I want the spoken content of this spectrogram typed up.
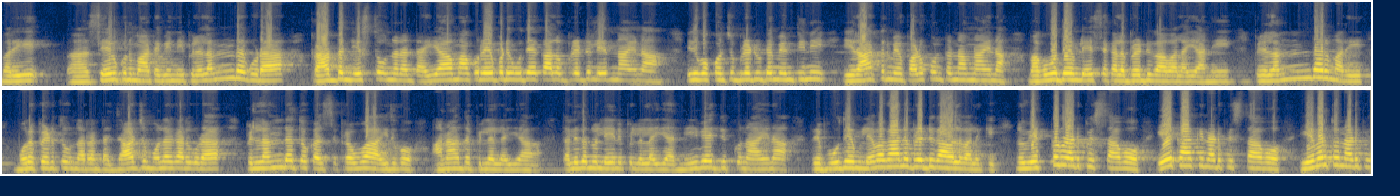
మరి సేవకుని మాట విని పిల్లలందరూ కూడా ప్రార్థన చేస్తూ ఉన్నారంట. అయ్యా మాకు రేపటి ఉదయకాలం బ్రెడ్ లేదు నాయన. ఇదిగో కొంచెం బ్రెడ్ ఉంటే మేము తిని ఈ రాత్రి మేము పడుకుంటున్నాం నాయన. మాకు ఉదయం లేసే కల బ్రెడ్ కావాలయ్యా అని పిల్లలందరూ మరి మొర పెడుతూ ఉన్నారంట. జార్జ్ మొలర్ గారు కూడా పిల్లలందరితో కలిసి ప్రవ్వా ఇదిగో అనాథ పిల్లలయ్యా తల్లిదండ్రులు లేని పిల్లలయ్యా నీవే దిక్కు నాయన. రేపు ఉదయం లేవగానే బ్రెడ్ కావాలి వాళ్ళకి. నువ్వు ఎక్కడ నడిపిస్తావో ఏ కాకి నడిపిస్తావో ఎవరితో నడిపి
